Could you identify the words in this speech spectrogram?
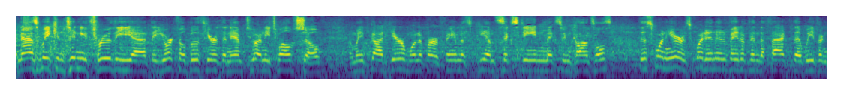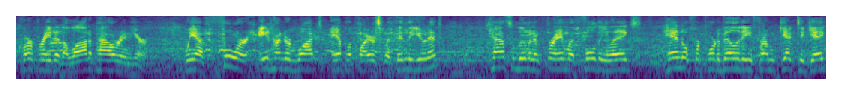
And as we continue through the, uh, the Yorkville booth here at the NAMM 2012 show, and we've got here one of our famous PM16 mixing consoles. This one here is quite innovative in the fact that we've incorporated a lot of power in here. We have four 800 watt amplifiers within the unit, cast aluminum frame with folding legs, handle for portability from gig to gig,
